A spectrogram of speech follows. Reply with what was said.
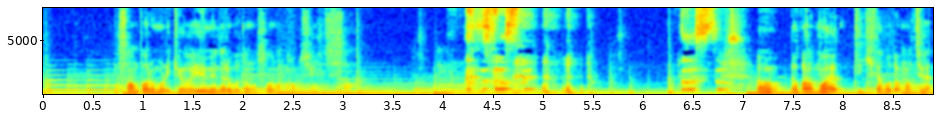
まあ、サンパウロ森京が有名になることもそうなのかもしれないしさ。そうですね。そうですそうです。うん。だからまあやってきたことは間違っ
